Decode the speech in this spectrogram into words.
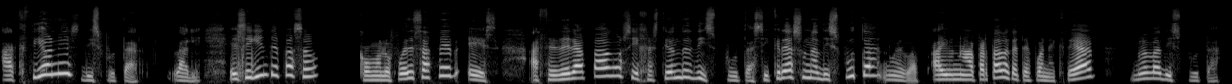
acciones, disputar. Vale. El siguiente paso como lo puedes hacer es acceder a pagos y gestión de disputas. Si creas una disputa nueva, hay un apartado que te pone crear nueva disputa.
